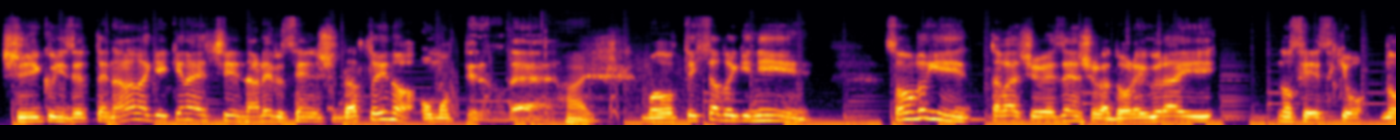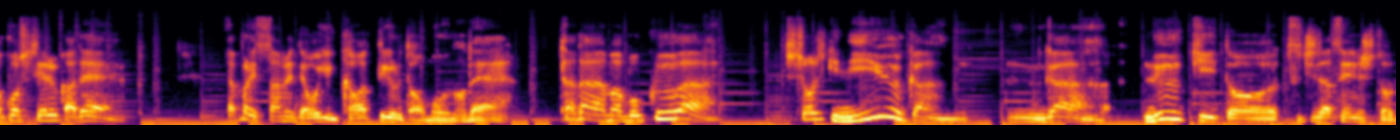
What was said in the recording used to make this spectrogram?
主軸に絶対ならなきゃいけないしなれる選手だというのは思ってるので、はい、戻ってきた時にその時に高橋周平選手がどれぐらいの成績を残してるかでやっぱりスタメンって大きく変わってくると思うのでただまあ僕は正直二遊間がルーキーと土田選手と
